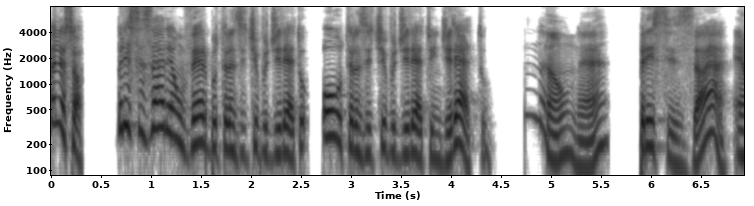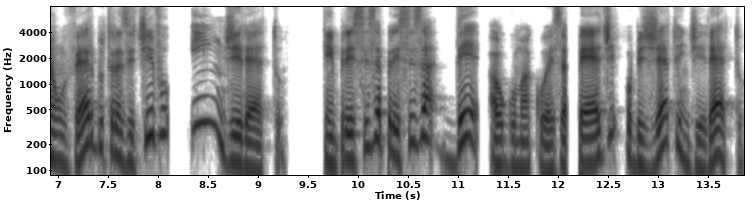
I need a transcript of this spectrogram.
Olha só, precisar é um verbo transitivo direto ou transitivo direto indireto? Não, né? Precisar é um verbo transitivo indireto. Quem precisa, precisa de alguma coisa. Pede objeto indireto.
